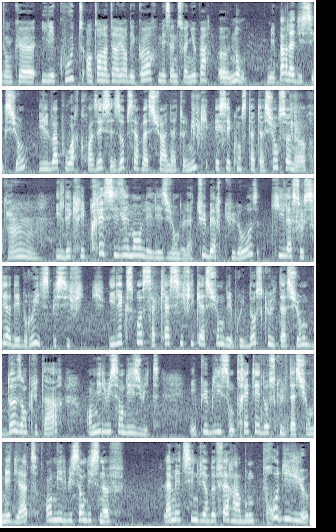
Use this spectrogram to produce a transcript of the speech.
donc euh, il écoute, entend l'intérieur des corps, mais ça ne soigne pas. Euh, non, mais par la dissection, il va pouvoir croiser ses observations anatomiques et ses constatations sonores. Hmm. Il décrit précisément les lésions de la tuberculose qu'il associe à des bruits spécifiques. Il expose sa classification des bruits d'auscultation deux ans plus tard, en 1818, et publie son traité d'auscultation médiate en 1819. La médecine vient de faire un bond prodigieux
